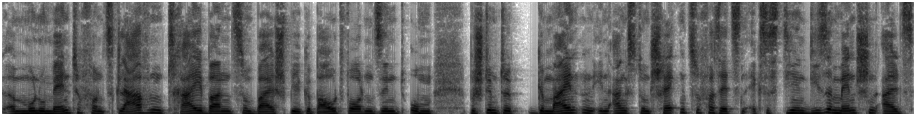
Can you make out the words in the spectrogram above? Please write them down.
äh, Monumente von Sklaventreibern zum Beispiel gebaut worden sind, um bestimmte Gemeinden in Angst und Schrecken zu versetzen, existieren diese Menschen als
